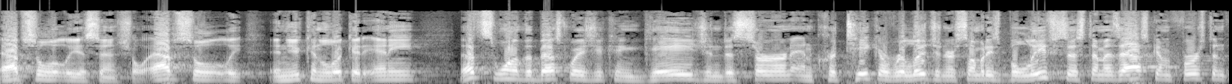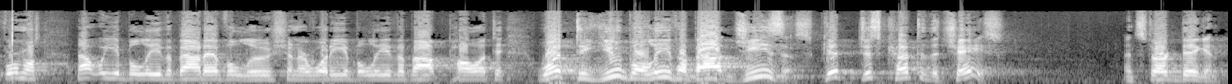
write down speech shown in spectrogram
Absolutely essential. Absolutely. And you can look at any that's one of the best ways you can gauge and discern and critique a religion or somebody's belief system is ask them first and foremost, not what you believe about evolution or what do you believe about politics. What do you believe about Jesus? Get, just cut to the chase and start digging.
